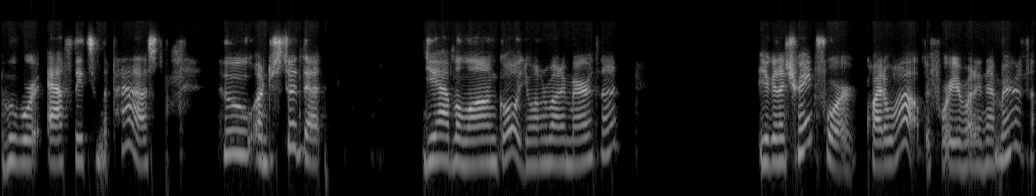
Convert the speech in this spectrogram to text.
who were athletes in the past, who understood that you have a long goal. You want to run a marathon. You're going to train for quite a while before you're running that marathon.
